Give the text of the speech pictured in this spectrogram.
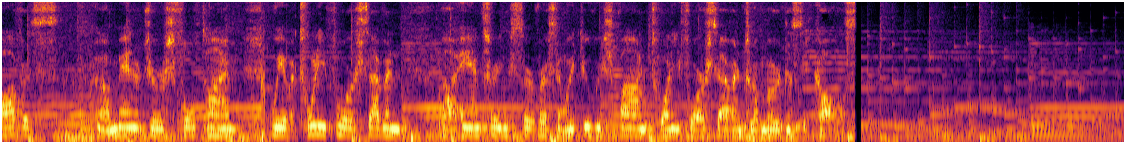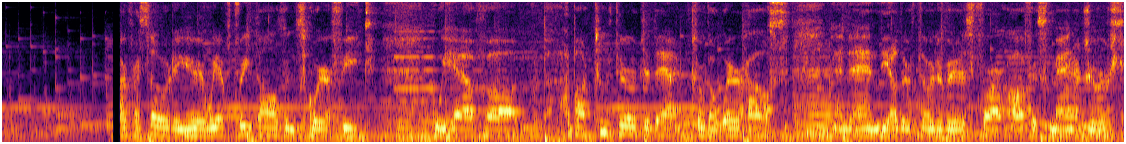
office uh, managers full time. We have a 24 7 uh, answering service, and we do respond 24 7 to emergency calls. Our facility here, we have 3,000 square feet. We have uh, about two thirds of that for the warehouse, and then the other third of it is for our office managers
